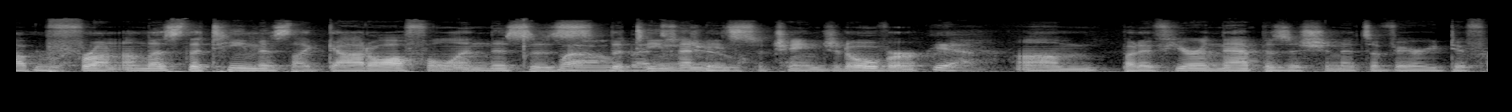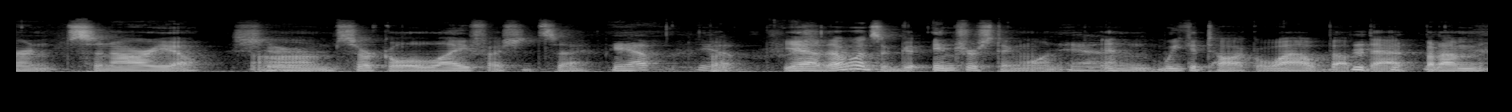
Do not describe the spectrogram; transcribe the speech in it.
up front unless the team is like god awful and this is the team that true. needs to change it over. Yeah. Um, but if you're in that position, it's a very different scenario. Sure. Um, circle of life, I should say. Yep. Yep. Yeah, that one's a good, interesting one, Yeah. and we could talk a while about that. but I'm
